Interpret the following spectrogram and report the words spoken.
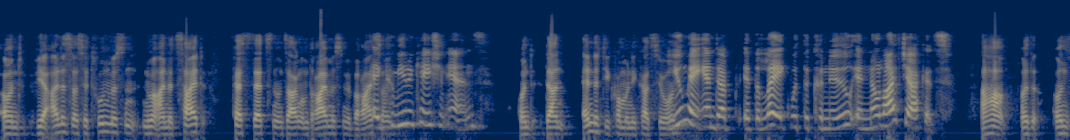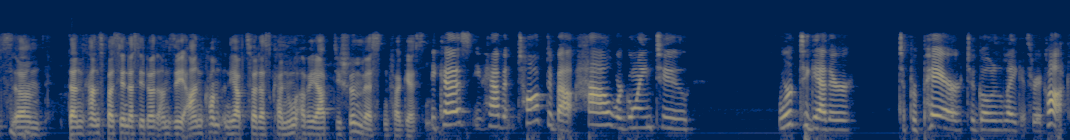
und wir alles, was wir tun müssen, nur eine Zeit festsetzen und sagen, um drei müssen wir bereit And sein communication ends. und dann endet die Kommunikation. You may end up at the lake with the canoe and no life jackets. Aha, und, und ähm, dann kann es passieren, dass ihr dort am See ankommt und ihr habt zwar das Kanu, aber ihr habt die Schwimmwesten vergessen. because you haven't talked about how we're going to work together to prepare to go to the lake at three o'clock.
